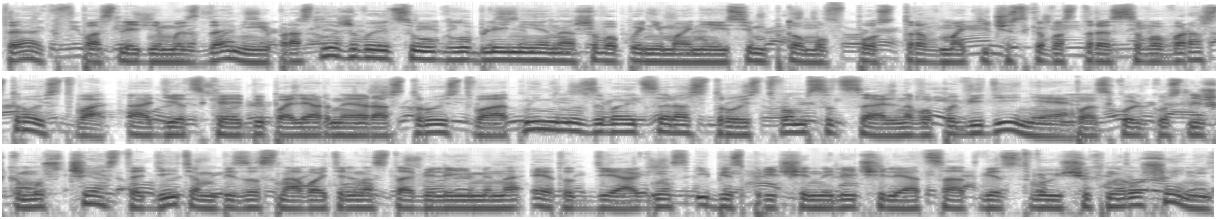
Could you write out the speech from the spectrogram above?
Так, в последнем издании прослеживается углубление нашего понимания симптомов посттравматического стрессового расстройства, а детское биполярное расстройство отныне называется расстройством социального поведения, поскольку слишком уж часто детям безосновательно ставили именно этот диагноз и без причины лечили от соответствующих нарушений.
